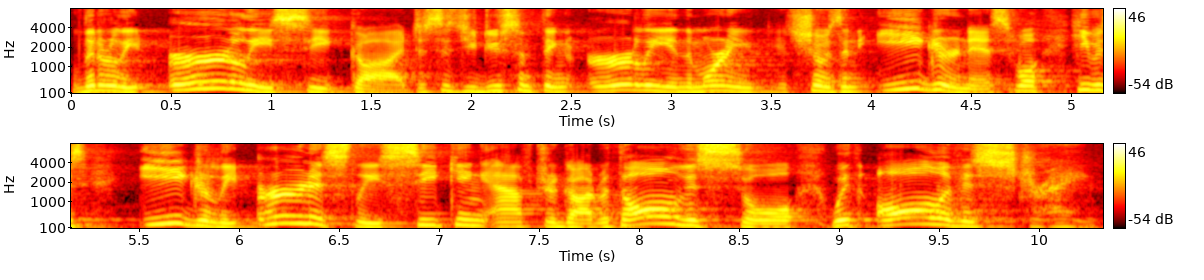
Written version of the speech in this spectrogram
literally early seek God. Just as you do something early in the morning, it shows an eagerness. Well, he was eagerly, earnestly seeking after God with all of his soul, with all of his strength.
